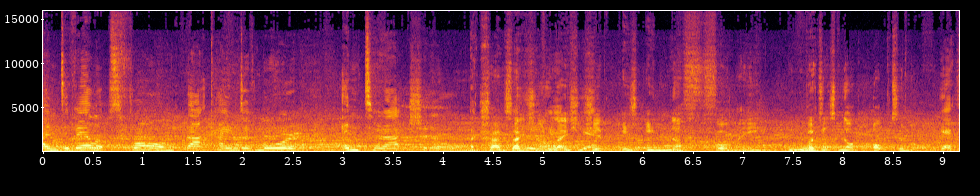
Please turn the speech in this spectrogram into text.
and develops from that kind of more interactional. a transactional behaviour. relationship is enough for me, but it's not optimal. Yes.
